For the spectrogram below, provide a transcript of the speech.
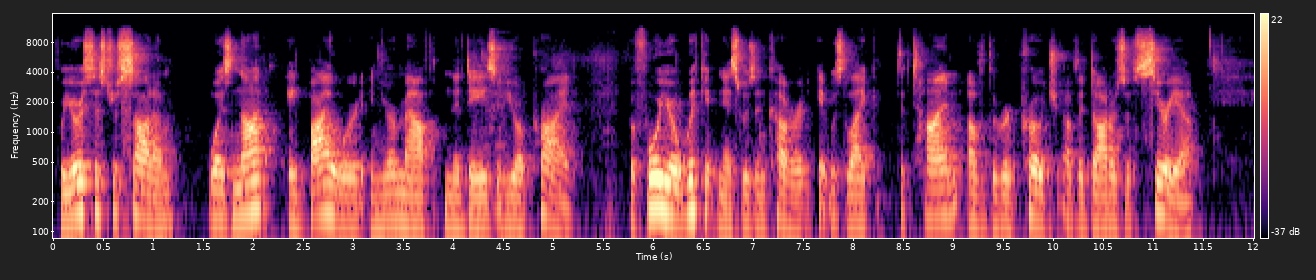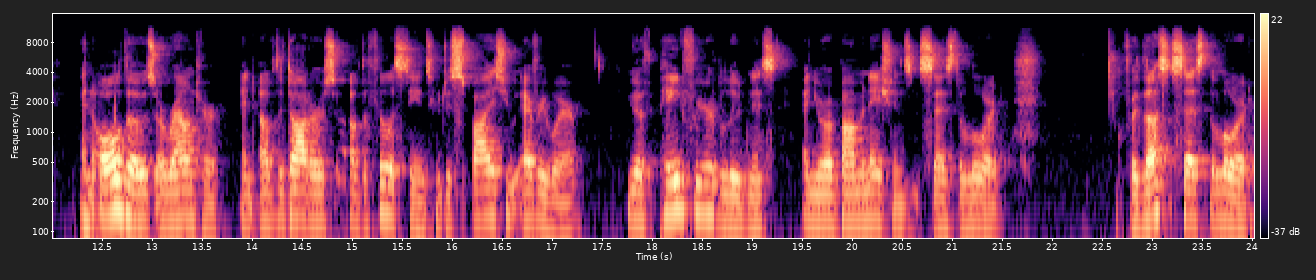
For your sister Sodom was not a byword in your mouth in the days of your pride. Before your wickedness was uncovered, it was like the time of the reproach of the daughters of Syria and all those around her, and of the daughters of the Philistines who despise you everywhere. You have paid for your lewdness and your abominations, says the Lord. For thus says the Lord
